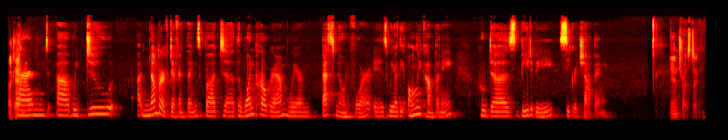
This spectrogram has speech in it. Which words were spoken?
Okay. And uh, we do a number of different things, but uh, the one program we're best known for is we are the only company who does B2B secret shopping. Interesting.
